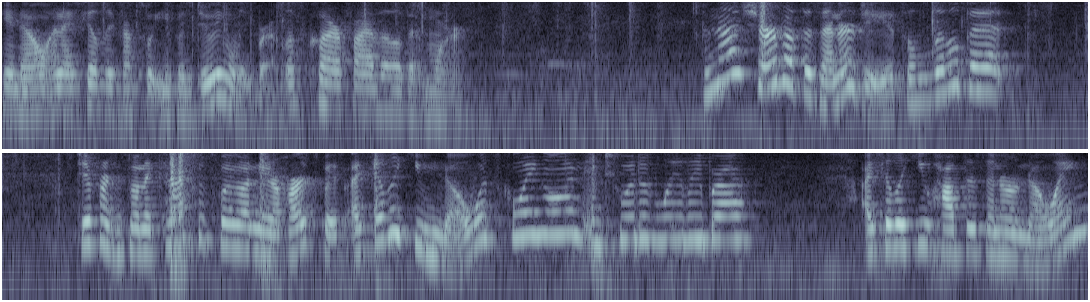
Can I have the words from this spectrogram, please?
you know? And i feel like that's what you've been doing libra. Let's clarify a little bit more I'm not sure about this energy. It's a little bit different because when I connect what's going on in your heart space, I feel like you know what's going on intuitively, Libra. I feel like you have this inner knowing.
